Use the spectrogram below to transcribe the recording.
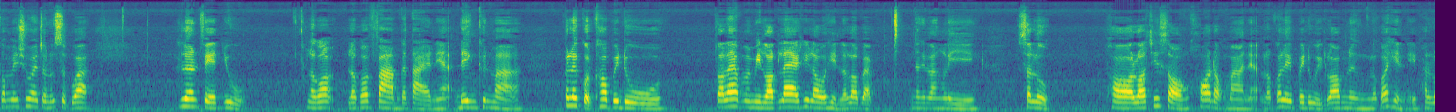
ก็ไม่ช่วยจนรู้สึกว่าเลื่อนเฟซอยู่ แล้วก็แล้วก็ฟาร์มกระต่ายอันเนี้ยเด้งขึ้นมา ก็เลยกดเข้าไปดู ตอนแรกมันมีล็อตแรกที่เราเห็นแล้วเราแบบยังลังเลสรุปพอล็อตที่สองคลอดออกมาเนี่ย เราก็เลยไปดูอีกรอบนึง แล้วก็เห็นไอ้พะโล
